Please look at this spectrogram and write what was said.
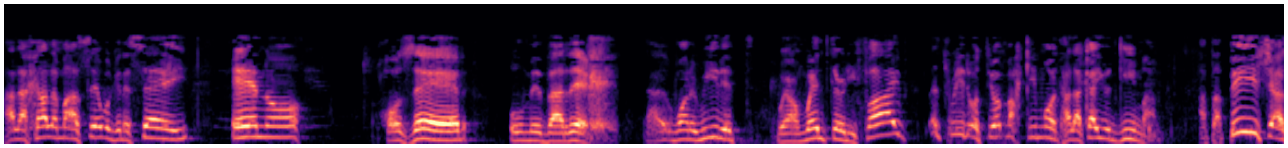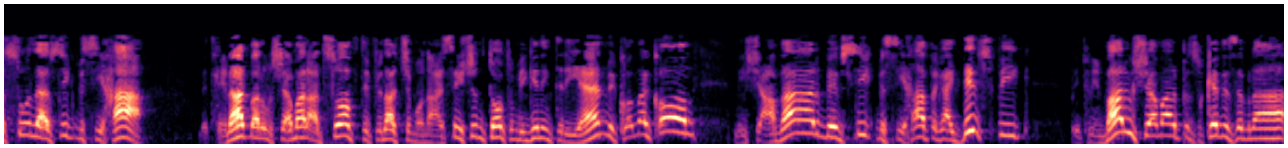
halacha l'maaseh, we're going to say, Eno Hoser Umivarech. I want to read it. We're on 135. Let's read Otiot Mahkimot, halakha Yud Gimel. הפפיש שאסור להפסיק בשיחה בתחילת ברוך שאמר עד סוף תפילת שמונה עשרה, you shouldn't talk from beginning to the end, מכל מקום, מי שעבר והפסיק בשיחה, if a guy did speak, between ברוך שאמר ופסוקי דזמרה,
